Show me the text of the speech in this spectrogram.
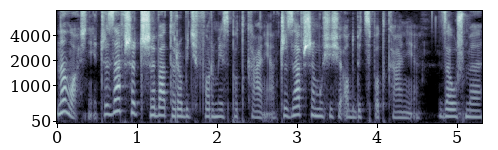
No właśnie, czy zawsze trzeba to robić w formie spotkania? Czy zawsze musi się odbyć spotkanie? Załóżmy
